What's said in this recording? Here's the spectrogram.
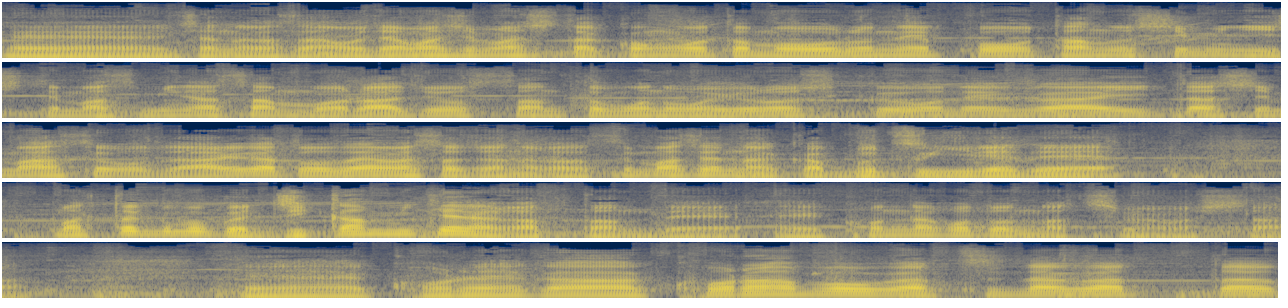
えー、茶中さんお邪魔しました今後ともオルネポを楽しみにしてます皆さんもラジオスさんとものもよろしくお願いいたしますということでありがとうございました茶中さんすいませんなんかぶつ切れで全く僕は時間見てなかったんで、えーこんなことになってしまいました、えーこれがコラボがつながった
